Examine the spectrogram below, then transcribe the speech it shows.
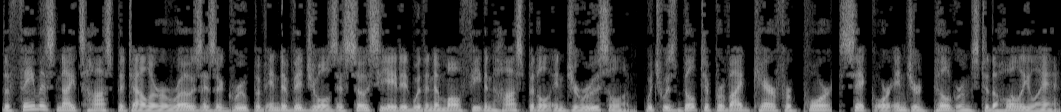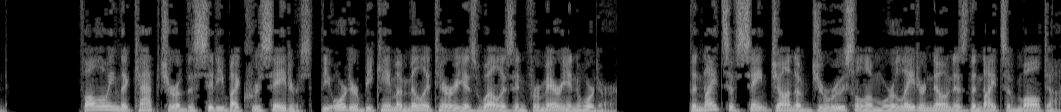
The famous Knights Hospitaller arose as a group of individuals associated with an Amalfitan hospital in Jerusalem, which was built to provide care for poor, sick or injured pilgrims to the Holy Land. Following the capture of the city by Crusaders, the order became a military as well as infirmarian order. The Knights of St. John of Jerusalem were later known as the Knights of Malta.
